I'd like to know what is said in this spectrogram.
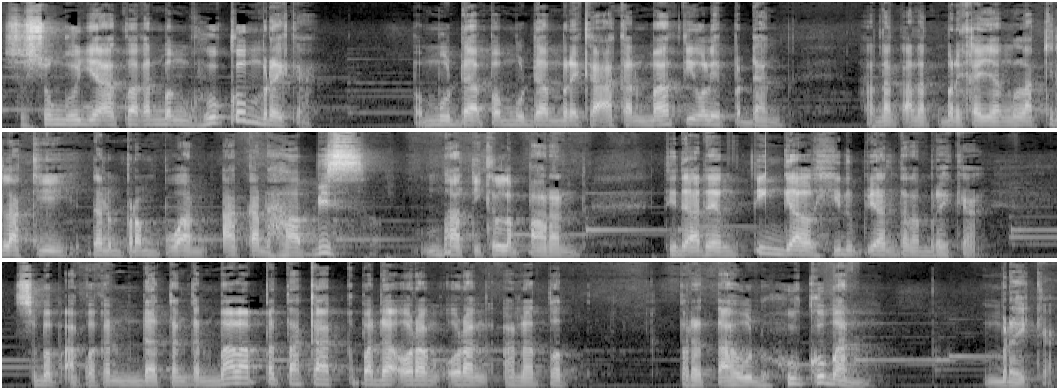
Sesungguhnya aku akan menghukum mereka, Pemuda-pemuda mereka akan mati oleh pedang. Anak-anak mereka yang laki-laki dan perempuan akan habis mati keleparan. Tidak ada yang tinggal hidup di antara mereka. Sebab aku akan mendatangkan malapetaka kepada orang-orang Anatot pada tahun hukuman mereka.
